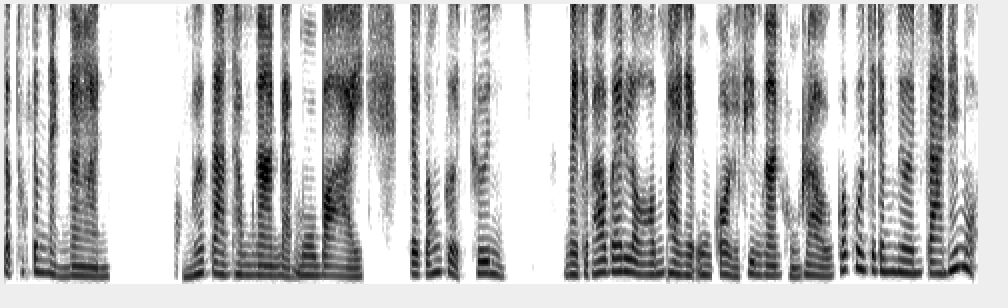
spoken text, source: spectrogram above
กับทุกตำแหน่งงานเมื่อการทำงานแบบโมบายจะต้องเกิดขึ้น ในสภาพแวดล้อมภายในองค์กรหรือทีมงานของเรา ก็ควรจะดำเนินการให้เหมาะ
